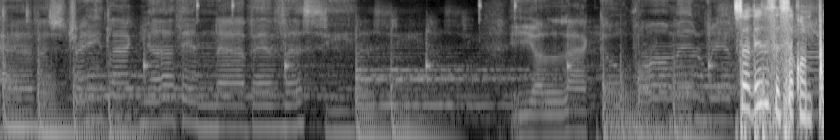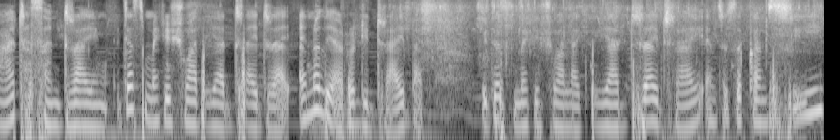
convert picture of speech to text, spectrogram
have a strength like nothing I've ever seen. You're like a woman ripped so this is the second part sun drying. Just making sure they are dry dry. I know they are already dry but we're just making sure like they are dry dry. And so as you can see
